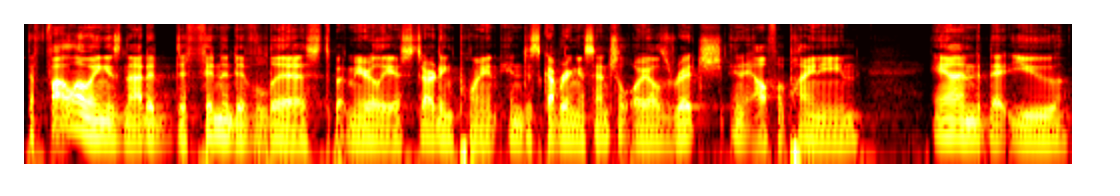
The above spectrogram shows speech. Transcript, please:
The following is not a definitive list, but merely a starting point in discovering essential oils rich in alpha pinene and that you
